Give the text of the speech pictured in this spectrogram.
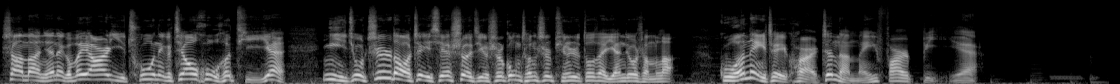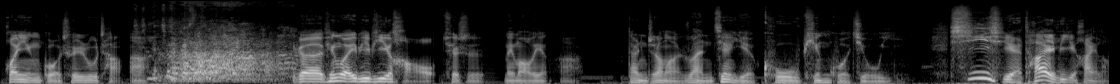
上半年那个 V R 一出，那个交互和体验，你就知道这些设计师、工程师平日都在研究什么了。国内这一块真的没法比。欢迎果吹入场啊！这个苹果 A P P 好，确实。”没毛病啊，但是你知道吗？软件也苦苹果久矣，吸血太厉害了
